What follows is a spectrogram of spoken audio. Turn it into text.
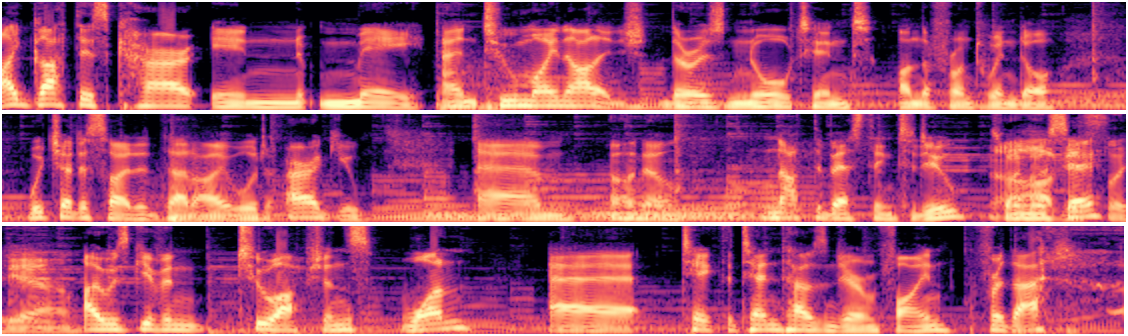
I got this car in May, and to my knowledge, there is no tint on the front window which I decided that I would argue. Um, Oh no. not the best thing to do. What I'm going to say. Yeah. I was given two options. One, uh, take the 10,000 dirham fine for that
